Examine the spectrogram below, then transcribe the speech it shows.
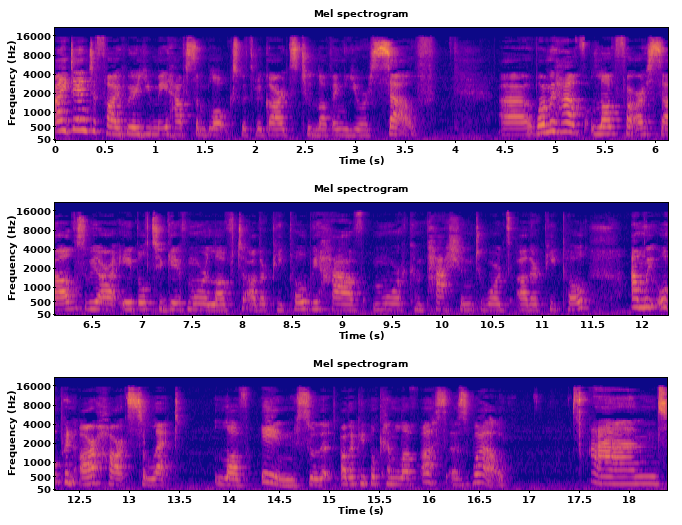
identify where you may have some blocks with regards to loving yourself. Uh, when we have love for ourselves, we are able to give more love to other people. We have more compassion towards other people, and we open our hearts to let love in so that other people can love us as well. And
